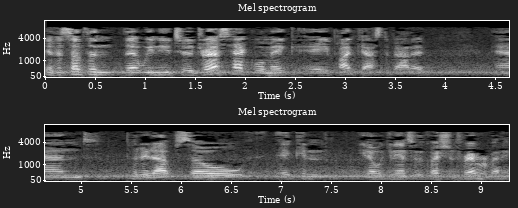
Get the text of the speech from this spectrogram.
if it's something that we need to address, heck, we'll make a podcast about it and put it up so it can, you know, we can answer the question for everybody.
